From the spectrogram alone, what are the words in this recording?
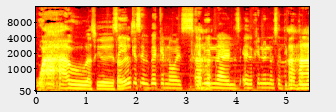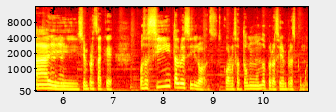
wow, así de, ¿sabes? Sí, que se ve que no es genuina el, el genuino el sentimiento. Ajá, ¿no? y siempre está que, o sea, sí, tal vez sí lo conoce a todo el mundo, pero siempre es como,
